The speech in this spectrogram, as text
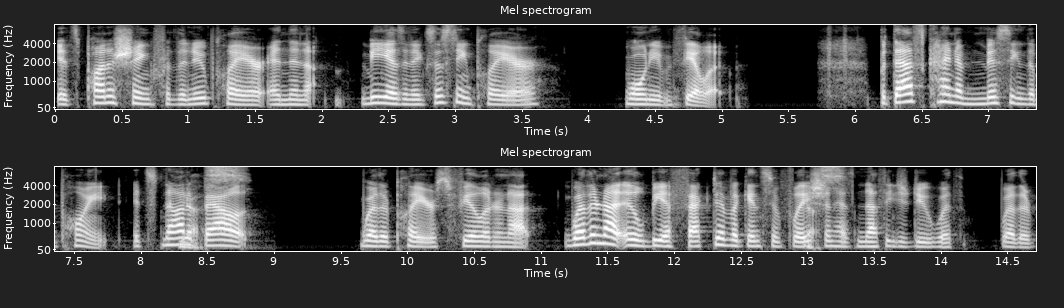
it's punishing for the new player, and then me as an existing player won't even feel it. But that's kind of missing the point. It's not Yes. about whether players feel it or not. Whether or not it'll be effective against inflation Yes. has nothing to do with whether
